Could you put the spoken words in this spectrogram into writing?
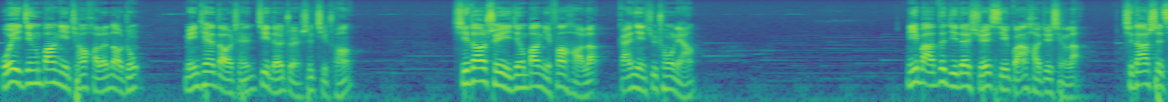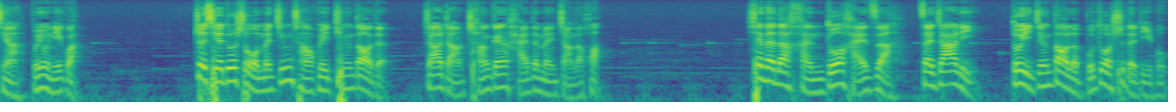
我已经帮你调好了闹钟，明天早晨记得准时起床。洗澡水已经帮你放好了，赶紧去冲凉。你把自己的学习管好就行了，其他事情啊不用你管。这些都是我们经常会听到的，家长常跟孩子们讲的话。现在的很多孩子啊，在家里都已经到了不做事的地步，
